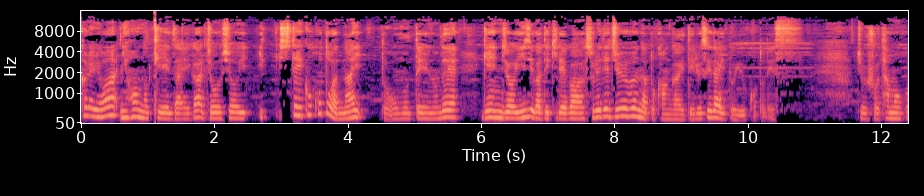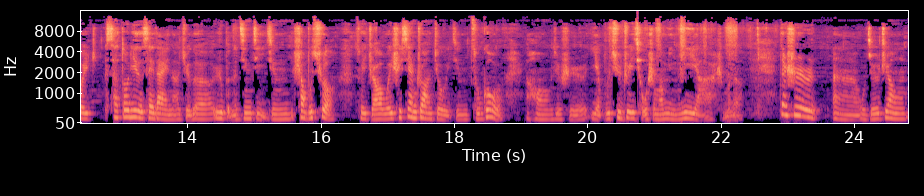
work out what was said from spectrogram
彼らは日本の経済が上昇していくことはないと思っているので、現状維持ができればそれで十分だと考えている世代ということです。就是说他们会悟り的世代呢，觉得日本的经济已经上不去了，所以只要维持现状就已经足够了，然后就是也不去追求什么名利啊什么的。但是，嗯、呃，我觉得这样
